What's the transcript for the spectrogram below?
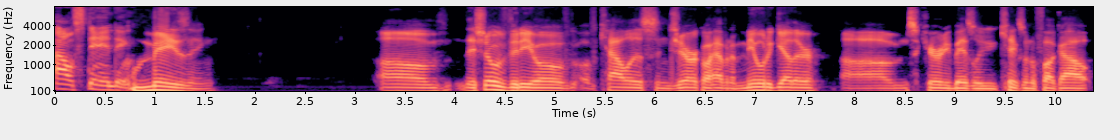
Outstanding. amazing. Um, they show a video of, of Callis and Jericho having a meal together. Um, security basically kicks them the fuck out.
